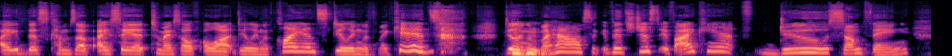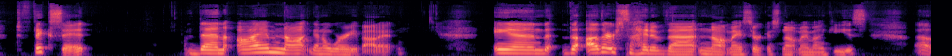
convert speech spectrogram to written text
I this comes up. I say it to myself a lot dealing with clients, dealing with my kids, dealing mm-hmm. with my house. If it's just if I can't do something to fix it, then I'm not going to worry about it. And the other side of that, not my circus, not my monkeys, uh,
